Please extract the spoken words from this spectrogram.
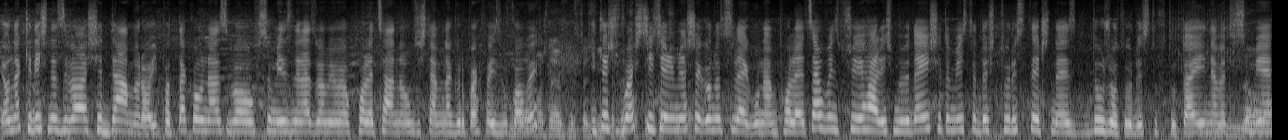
I ona kiedyś nazywała się Damro i pod taką nazwą w sumie znalazłam ją polecaną gdzieś tam na grupach facebookowych. No, można ją dostać w I też internecie, właściciel naszego noclegu nam polecał, więc przyjechaliśmy. Wydaje się to miejsce dość turystyczne, jest dużo turystów tutaj, nawet w sumie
